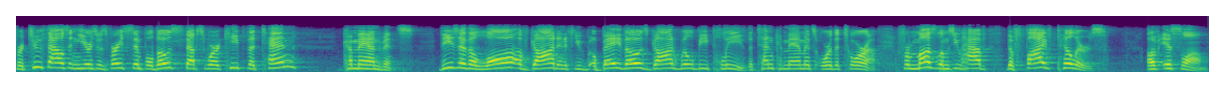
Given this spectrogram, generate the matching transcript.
for 2,000 years it was very simple. Those steps were keep the 10 commandments. These are the law of God, and if you obey those, God will be pleased. The Ten Commandments or the Torah. For Muslims, you have the five pillars of Islam.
